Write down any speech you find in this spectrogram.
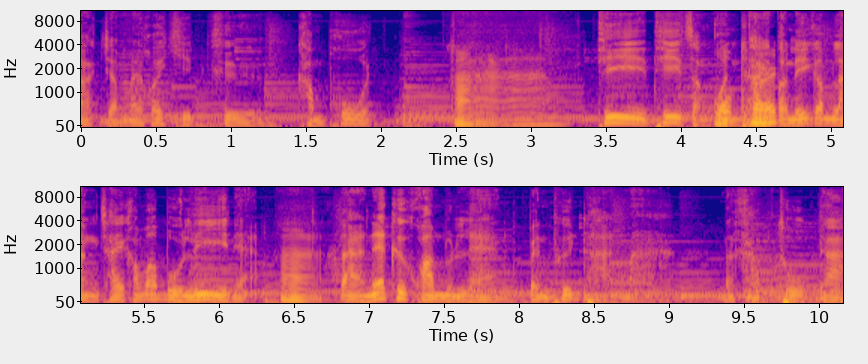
มักจะไม่ค่อยคิดคือคำพูดอ่าที่ที่สังคม Word ไทย hurt ตอนนี้กำลังใช้คำว่าบูลลี่เนี่ยอ่าแต่อันเนี้ยคือความรุนแรงเป็นพื้นฐานมานะครับ ถูกด่า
